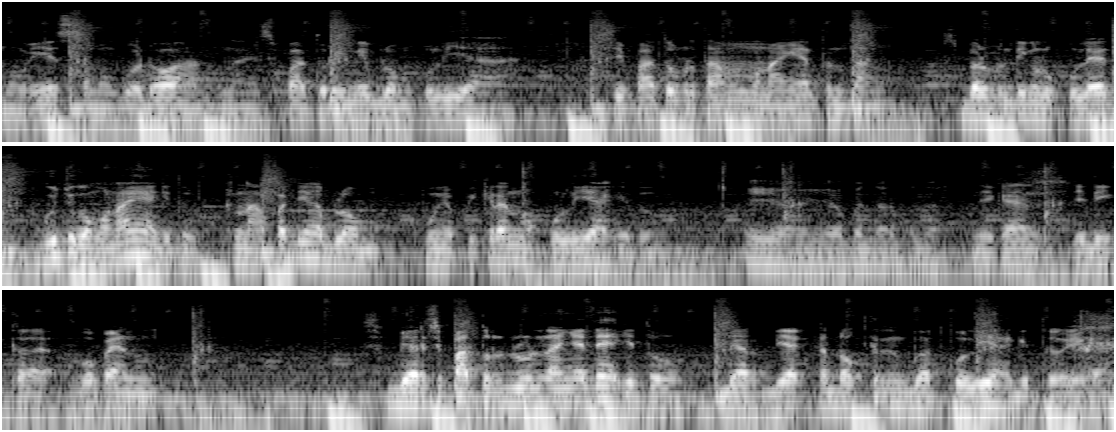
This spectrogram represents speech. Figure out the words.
Muiz sama gue doang. Nah si Fatur ini belum kuliah. Si Fatur pertama mau nanya tentang seberapa penting lu kuliah gue juga mau nanya gitu. Kenapa dia belum punya pikiran mau kuliah gitu? Iya iya benar-benar. ya kan? Jadi ke gue pengen biar si Patur dulu nanya deh gitu. Biar dia ke doktrin buat kuliah gitu ya kan?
